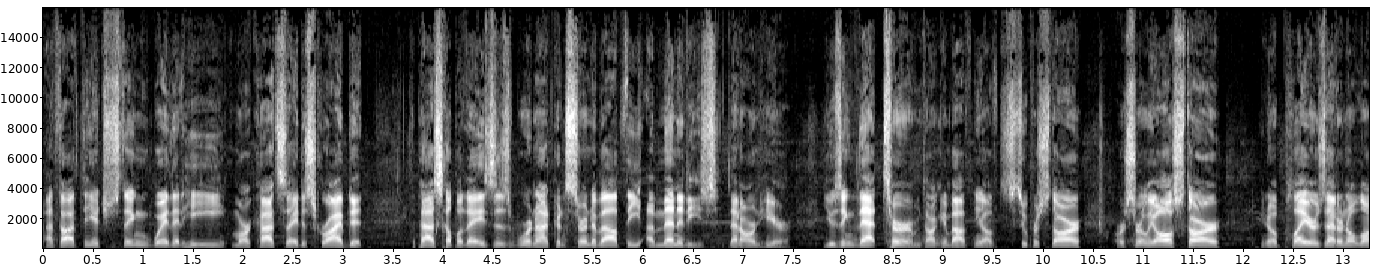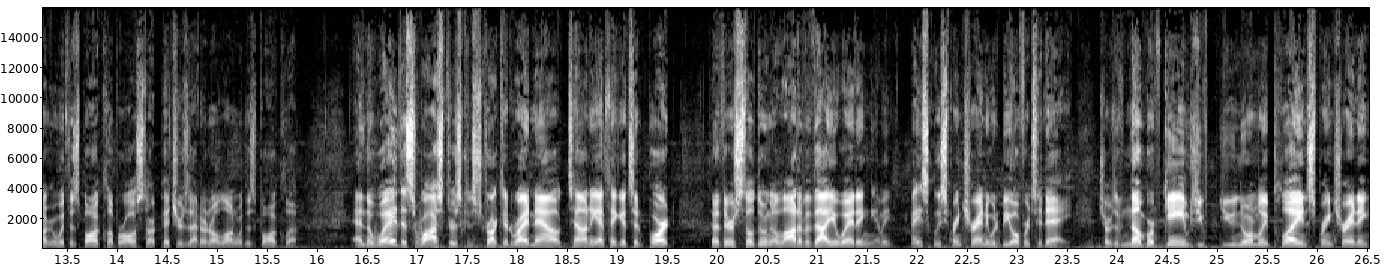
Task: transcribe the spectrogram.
I thought the interesting way that he, Mark Kotsay, described it the past couple of days is we're not concerned about the amenities that aren't here. Using that term, talking about you know superstar or certainly all-star, you know players that are no longer with this ball club or all-star pitchers that are no longer with this ball club. And the way this roster is constructed right now, Tony, I think it's in part that they're still doing a lot of evaluating. I mean, basically, spring training would be over today in terms of number of games you, you normally play in spring training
